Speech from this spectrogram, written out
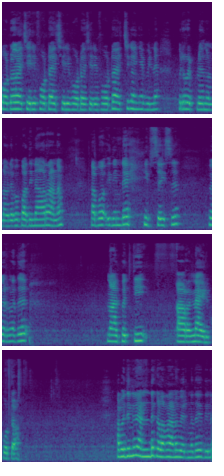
ഫോട്ടോ അയച്ചേരി ഫോട്ടോ അയച്ചേരി ഫോട്ടോ അയച്ചേരി. ഫോട്ടോ അയച്ചു കഴിഞ്ഞാൽ പിന്നെ ഒരു റിപ്ലൈ ഒന്നും ഉണ്ടാവില്ല. അപ്പോൾ പതിനാറാണ്. അപ്പോൾ ഇതിന്റെ ഹിപ്പ് സൈസ് വരുന്നത് നാൽപ്പത്തി ആറിനായിരിക്കും കേട്ടോ. അപ്പോൾ ഇതിൽ രണ്ട് കളറാണ് വരുന്നത്. ഇതിൽ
